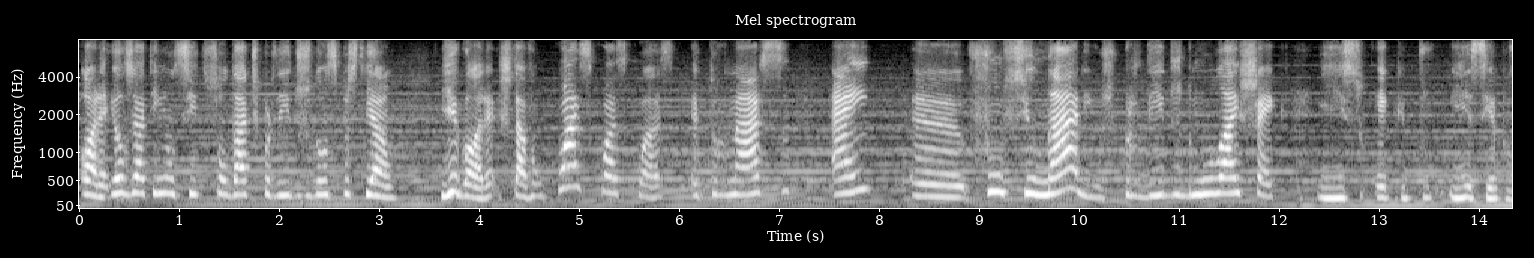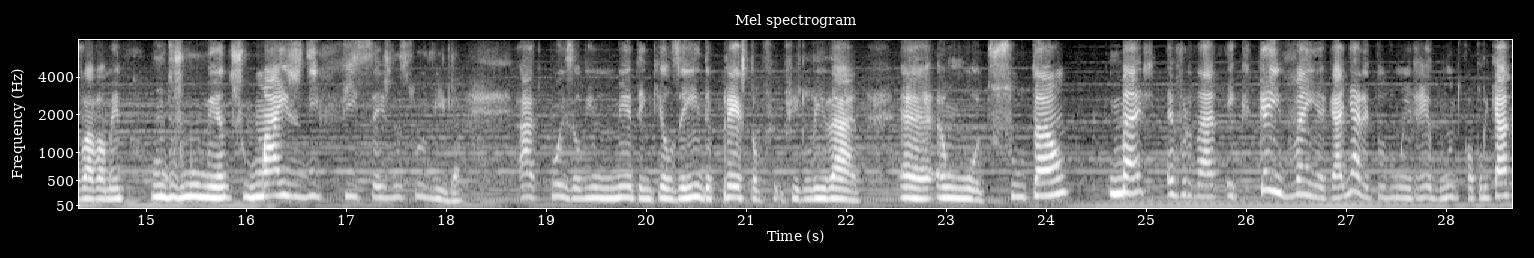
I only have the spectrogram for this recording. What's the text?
Ora, eles já tinham sido soldados perdidos de Dom Sebastião, e agora estavam quase, quase, quase a tornar-se em uh, funcionários perdidos de Mulay Sheikh. E isso é que ia ser provavelmente um dos momentos mais difíceis da sua vida. Há depois ali um momento em que eles ainda prestam fidelidade uh, a um outro sultão, mas a verdade é que quem vem a ganhar, é todo um enredo muito complicado,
